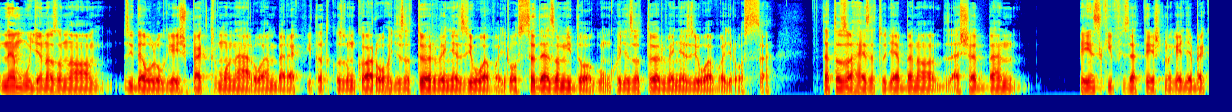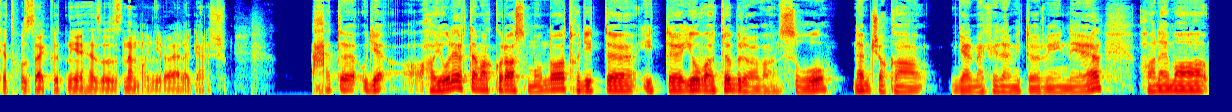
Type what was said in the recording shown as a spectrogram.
nem ugyanazon az ideológiai spektrumon álló emberek vitatkozunk arról, hogy ez a törvény ez jó-e vagy rossz de ez a mi dolgunk, hogy ez a törvény ez jó-e vagy rossz. Tehát az a helyzet, hogy ebben az esetben pénzkifizetést, meg egyebeket hozzákötni ehhez, az nem annyira elegáns. Hát ugye, ha jól értem, akkor azt mondod, hogy itt, itt jóval többről van szó, nem csak a gyermekvédelmi törvénynél, hanem a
